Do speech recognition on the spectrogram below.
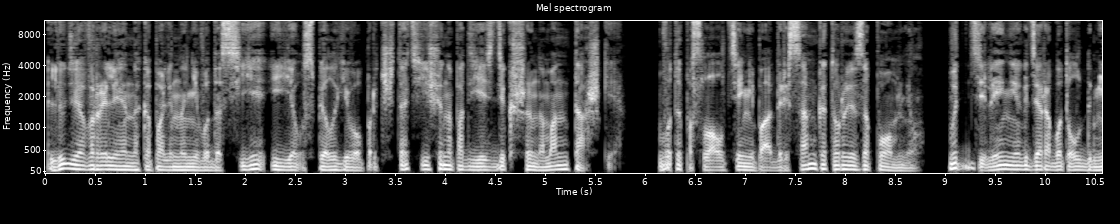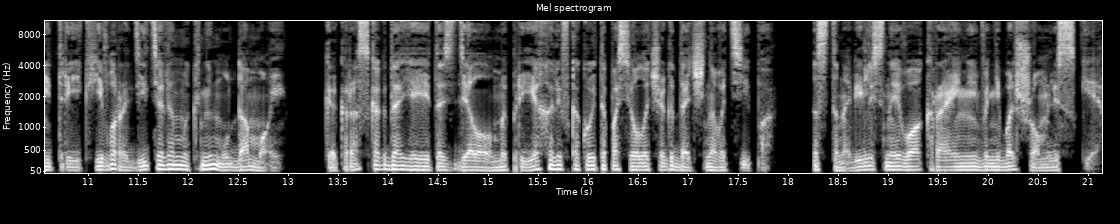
Люди Аврелия накопали на него досье, и я успел его прочитать еще на подъезде к шиномонтажке. Вот и послал тени по адресам, которые запомнил. В отделение, где работал Дмитрий, к его родителям и к нему домой. Как раз когда я это сделал, мы приехали в какой-то поселочек дачного типа. Остановились на его окраине в небольшом леске.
